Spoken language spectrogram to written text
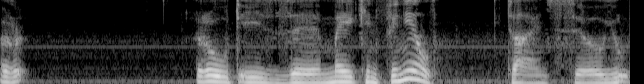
uh, route is uh, making phenyl times. So you,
